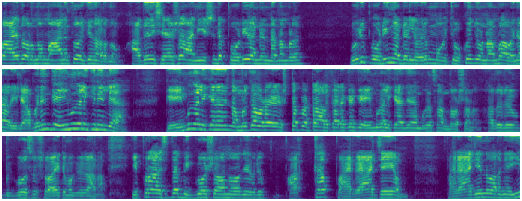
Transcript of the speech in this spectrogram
വായ തുറന്നു മാനത്ത് നോക്കി നടന്നു. അതിനുശേഷം അനീഷിന്റെ പൊടി കണ്ടിട്ടുണ്ടോ നമ്മൾ ഒരു പൊടിയും കണ്ടില്ല ഒരു ചുക്കും ചുണ്ണാമ്പോ അവനും അറിയില്ല. അവനും ഗെയിം കളിക്കുന്നില്ല. ഗെയിം കളിക്കുന്നത് നമ്മൾക്ക് അവിടെ ഇഷ്ടപ്പെട്ട ആൾക്കാരൊക്കെ ഗെയിം കളിക്കാൻ നമുക്ക് സന്തോഷമാണ് അതൊരു ബിഗ് ബോസ് ഷോ ആയിട്ട് നമുക്ക് കാണാം. ഇപ്രാവശ്യത്തെ ബിഗ് ബോസ് ഷോ എന്ന് പറഞ്ഞ ഒരു പക്ക പരാജയം. പരാജയം എന്ന് പറഞ്ഞാൽ ഈ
